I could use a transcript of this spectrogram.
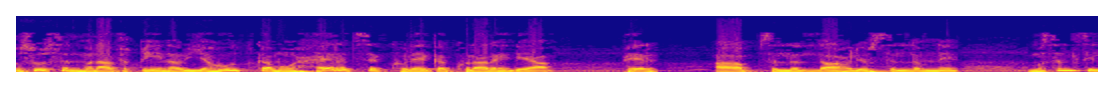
خصوصاً منافقین اور یہود کا منہ حیرت سے کھلے کا کھلا رہ گیا۔ پھر آپ صلی اللہ علیہ وسلم نے مسلسل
